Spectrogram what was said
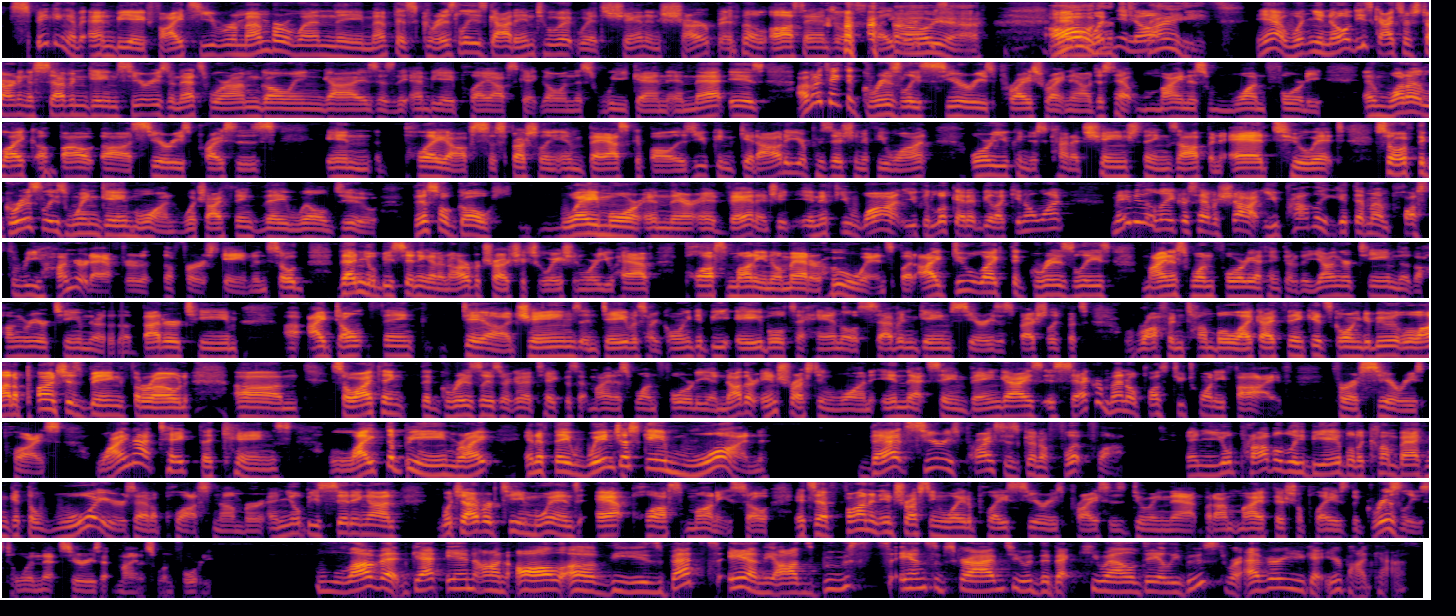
Speaking of NBA fights, you remember when the Memphis Grizzlies got into it with Shannon Sharpe and the Los Angeles Lakers? oh yeah. Oh, that's you know, right. Yeah, wouldn't you know these guys are starting a seven game series, and that's where I'm going, guys, as the NBA playoffs get going this weekend. And that is, I'm going to take the Grizzlies series price right now, just at minus 140. And what I like about uh, series prices in playoffs, especially in basketball, is you can get out of your position if you want, or you can just kind of change things up and add to it. So if the Grizzlies win game one, which I think they will do, this will go way more in their advantage. And if you want, you could look at it and be like, you know what? Maybe the Lakers have a shot. You probably get them at plus 300 after the first game. And so then you'll be sitting at an arbitrage situation where you have plus money no matter who wins. But I do like the Grizzlies minus 140. I think they're the younger team, they're the hungrier team, they're the better team. Uh, I don't think uh, James and Davis are going to be able to handle a seven game series, especially if it's rough and tumble, like I think it's going to be with a lot of punches being thrown. Um, so I think the Grizzlies are going to take this at minus 140. Another interesting one in that same vein, guys, is Sacramento plus 225 for a series price. Why not take the Kings, light the beam, right? And if they win just game one, that series price is going to flip flop and you'll probably be able to come back and get the Warriors at a plus number, and you'll be sitting on whichever team wins at plus money. So it's a fun and interesting way to play series prices doing that. But I'm, my official play is the Grizzlies to win that series at minus 140. Love it. Get in on all of these bets and the odds boosts and subscribe to the BetQL Daily Boost wherever you get your podcasts.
